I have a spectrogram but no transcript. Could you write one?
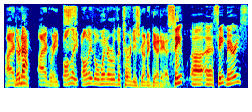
I agree. They're not. I agree. Only only the winner of the tourney's going to get in. St. Uh, uh, St. Mary's,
